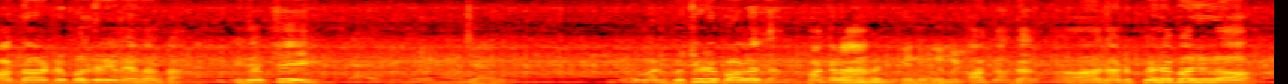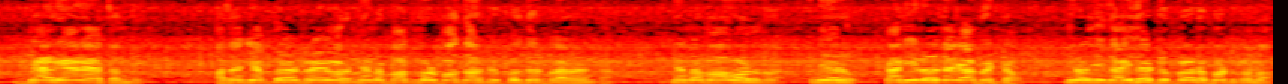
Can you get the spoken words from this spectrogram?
పద్నాలుగు ట్రిప్పులు తిరిగినదంట. ఇది వచ్చి బుచ్చడిపాళ్ళు పక్కన దాంట్లో పెనుపల్లిలో జాని అనే అతను అతను చెప్తున్నా డ్రైవర్ నిన్న పదమూడు పద్నాలుగు ట్రిప్పులు దొరికాడంట నిన్న మా వాళ్ళు లేరు. కానీ ఈరోజు నిఘా పెట్టాం. ఈరోజు ఇది ఐదో ట్రిప్పులోనే పట్టుకున్నాం.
